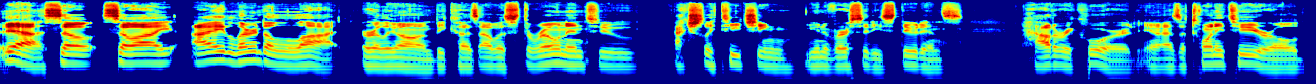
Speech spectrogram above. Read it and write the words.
yeah so so i i learned a lot early on because i was thrown into actually teaching university students how to record. You know, as a 22 year old,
